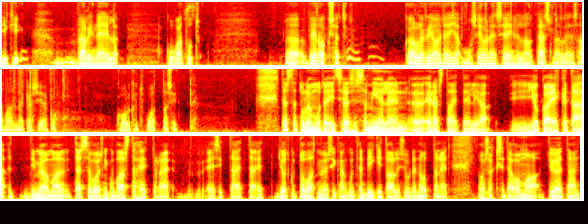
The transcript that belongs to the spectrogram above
digivälineillä kuvatut ää, vedokset gallerioiden ja museoiden seinillä on täsmälleen samannäköisiä kuin 30 vuotta sitten. Tästä tulee muuten itse asiassa mieleen eräs taiteilija, joka ehkä tä, nimenomaan tässä voisi niin vastaheittona esittää, että, että jotkut ovat myös ikään kuin tämän digitaalisuuden ottaneet osaksi sitä omaa työtään.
